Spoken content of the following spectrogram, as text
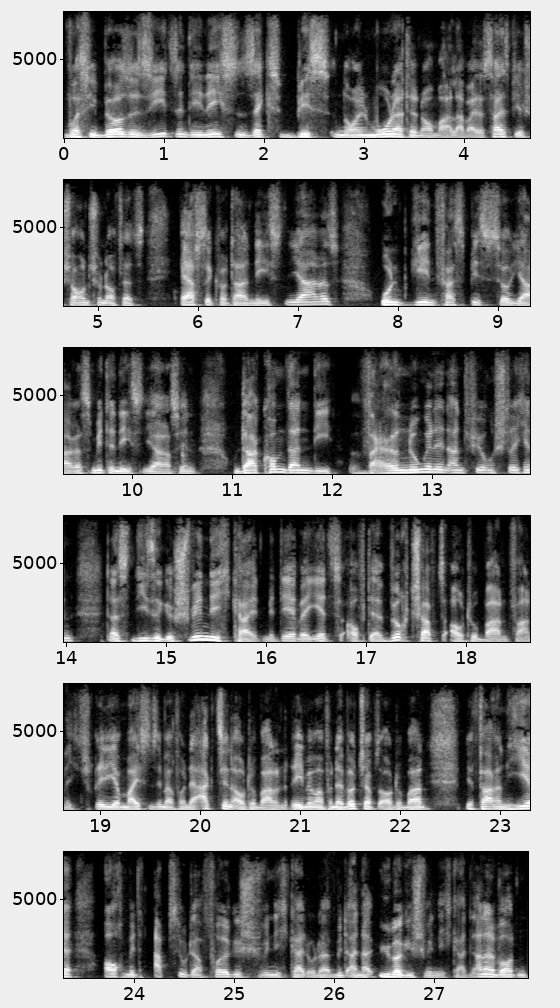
Was die Börse sieht, sind die nächsten sechs bis neun Monate normalerweise. Das heißt, wir schauen schon auf das erste Quartal nächsten Jahres und gehen fast bis zur Jahresmitte nächsten Jahres hin. Und da kommen dann die Warnungen in Anführungsstrichen, dass diese Geschwindigkeit, mit der wir jetzt auf der Wirtschaftsautobahn fahren, ich rede ja meistens immer von der Aktienautobahn und reden wir mal von der Wirtschaftsautobahn, wir fahren hier auch mit absoluter Vollgeschwindigkeit oder mit einer Übergeschwindigkeit. In anderen Worten,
